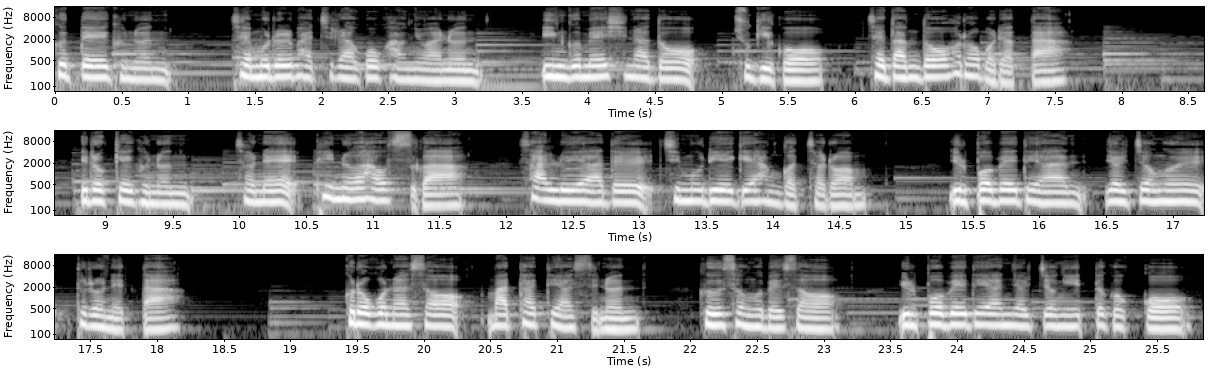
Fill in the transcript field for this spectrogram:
그때 그는 제물을 바치라고 강요하는 임금의 신하도 죽이고 재단도 헐어버렸다. 이렇게 그는 전에 피느하우스가 살루의 아들 지무리에게 한 것처럼 율법에 대한 열정을 드러냈다. 그러고 나서 마타티아스는 그 성읍에서 율법에 대한 열정이 뜨겁고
